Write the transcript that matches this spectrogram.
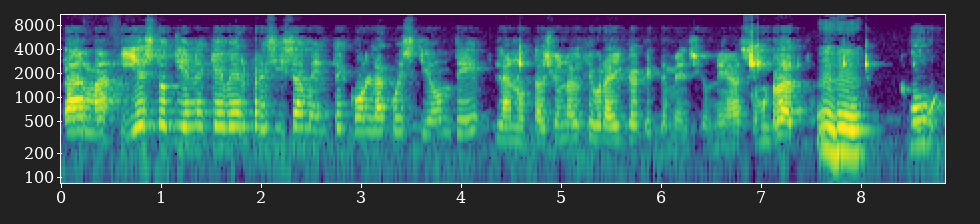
Dama, y esto tiene que ver precisamente con la cuestión de la notación algebraica que te mencioné hace un rato. Tú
